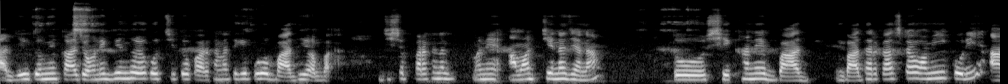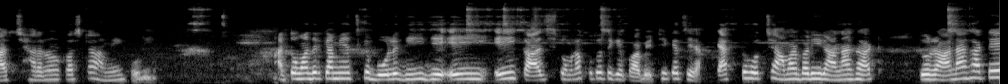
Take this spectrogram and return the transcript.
আর যেহেতু আমি কাজ অনেক দিন ধরে করছি, তো কারখানা থেকে পুরো বাঁধে যেসব কারখানা মানে আমার চেনা জানা, তো সেখানে বাঁধার কাজটাও আমিই করি আর ছাড়ানোর কাজটা আমিই করি। আর তোমাদেরকে আমি আজকে বলে দিই যে এই এই কাজ তোমরা কোথা থেকে পাবে, ঠিক আছে? এক তো হচ্ছে আমার বাড়ি রানাঘাট। তো রানাঘাটে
